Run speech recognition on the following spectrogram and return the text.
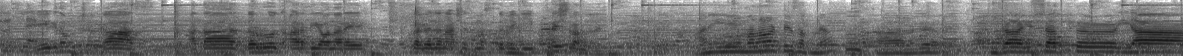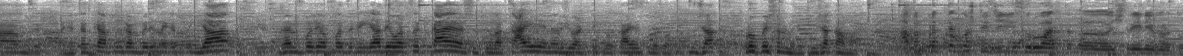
बसलाय. एकदम झकास आता दररोज आरती होणार आहे. सगळेजण असेच मस्तपैकी फ्रेश राहणार आहेत. आणि मला वाटते सपन्या म्हणजे तुझ्या आयुष्यात या म्हणजे ह्याच्यात काय आपण कम्पेरिझन नाही करत या गणपती बाप्पाचं या देवाचं काय असं तुला? काय एनर्जी वाटते किंवा काय स्रोत वाटतं? तुझ्या प्रोफेशनमध्ये तुझ्या कामात. आपण प्रत्येक गोष्टीची सुरुवात अ, श्रीने करतो.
